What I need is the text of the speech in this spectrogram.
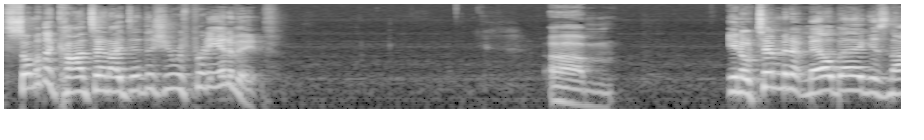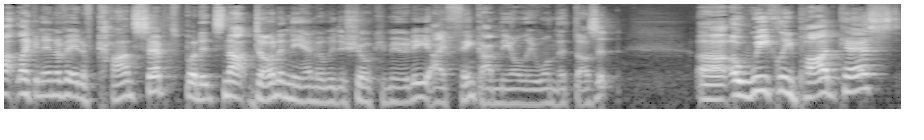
some of the content I did this year was pretty innovative. Um, you know, 10 minute mailbag is not like an innovative concept, but it's not done in the MLB The Show community. I think I'm the only one that does it. Uh, a weekly podcast,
